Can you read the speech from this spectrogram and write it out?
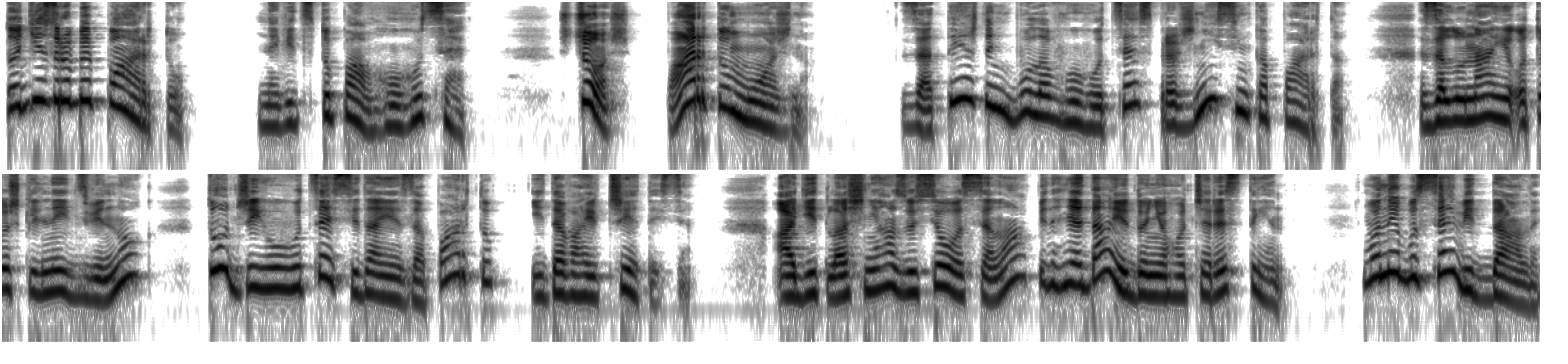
Тоді зроби парту, не відступав Гугуце. Що ж, парту можна. За тиждень була в Гугуце справжнісінька парта. Залунає ото шкільний дзвінок, тут же й Гугуце сідає за парту і давай вчитися. А дітлашня з усього села підглядає до нього через тин. Вони б усе віддали,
